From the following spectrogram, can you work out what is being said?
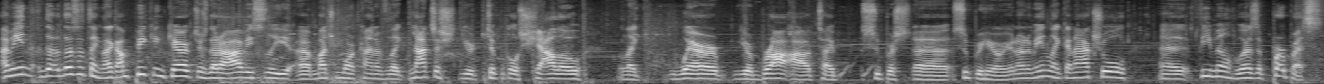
I mean, th that's the thing. Like, I'm picking characters that are obviously much more kind of like not just your typical shallow, like wear your bra out type super uh, superhero. You know what I mean? Like an actual uh, female who has a purpose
